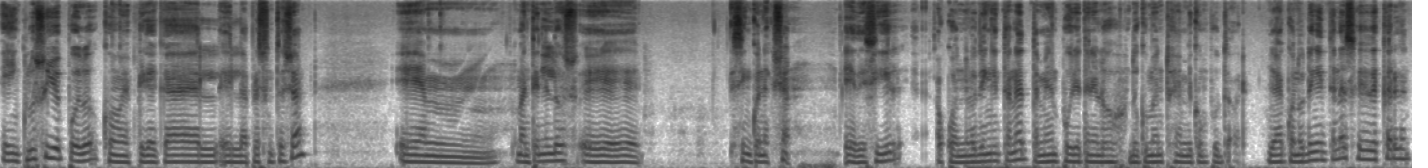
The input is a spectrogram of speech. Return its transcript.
e incluso yo puedo, como explica acá en la presentación, em, mantenerlos eh, sin conexión. Es decir, cuando no tenga internet también podría tener los documentos en mi computadora. Ya cuando tenga internet se descargan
